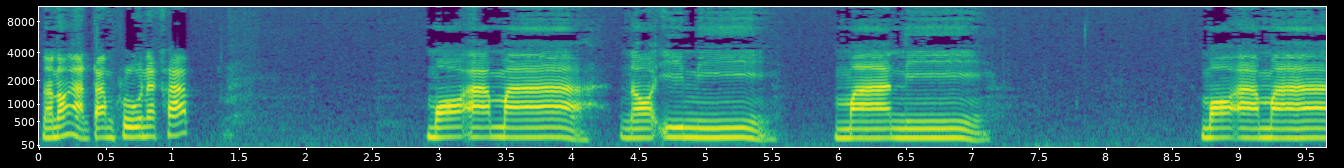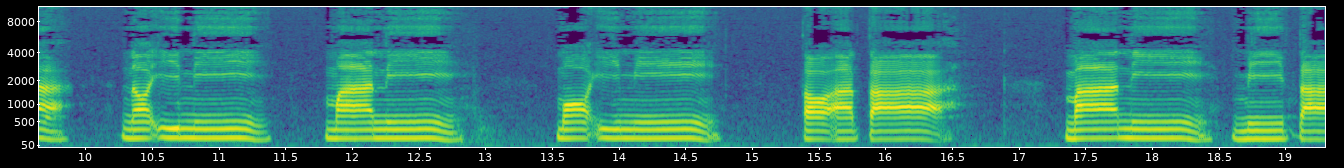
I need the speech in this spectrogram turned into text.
น้องๆอ่านตามครูนะครับ มออามา นออีนี มานี มออามา นออีนี มานี มออีมีต่ออาตา มานี มีตา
